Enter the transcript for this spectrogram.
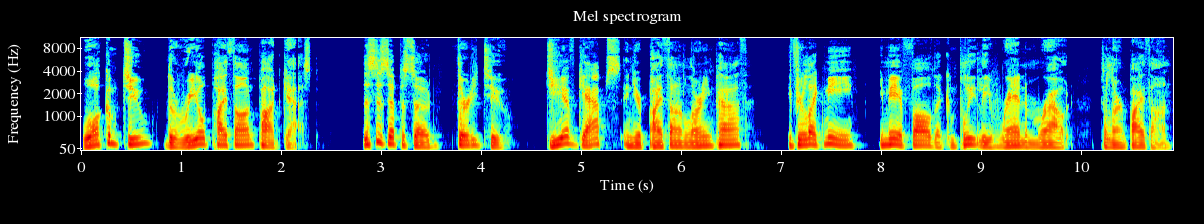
Welcome to the Real Python Podcast. This is episode 32. Do you have gaps in your Python learning path? If you're like me, you may have followed a completely random route to learn Python.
